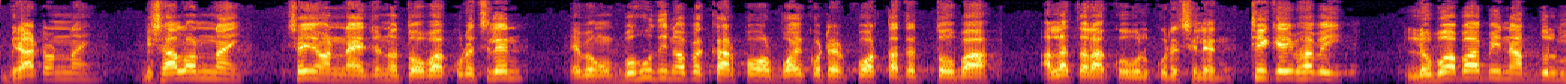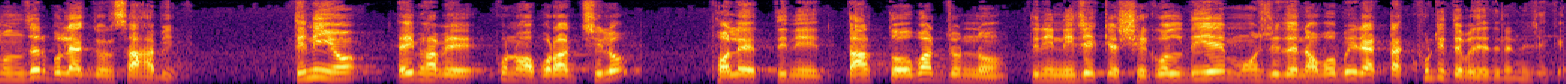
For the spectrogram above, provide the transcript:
বিরাট অন্যায়, বিশাল অন্যায়। সেই অন্যায়ের জন্য তোবা করেছিলেন এবং বহুদিন অপেক্ষার পর, বয়কটের পর তাদের তোবা আল্লাহ তালা কবুল করেছিলেন। ঠিক এইভাবেই লোবাবা বিন আব্দুল মুনজের বলে একজন সাহাবি, তিনিও এইভাবে কোনো অপরাধ ছিল? ফলে তিনি তার তৌবার জন্য তিনি নিজেকে শেকল দিয়ে মসজিদে নববীর একটা খুঁটিতে বেঁধে দিলেন নিজেকে।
